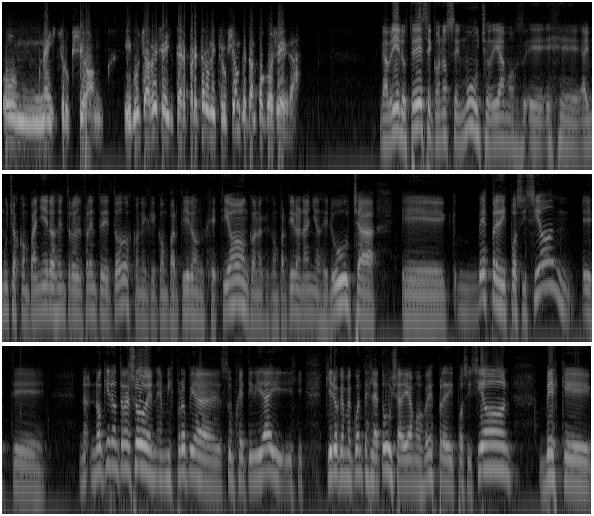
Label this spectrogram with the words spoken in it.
una instrucción y muchas veces interpretar una instrucción que tampoco llega. Gabriel, ustedes se conocen mucho, digamos, eh, eh, hay muchos compañeros dentro del Frente de Todos con el que compartieron gestión, con los que compartieron años de lucha. Eh, ¿Ves predisposición? Este, no, no quiero entrar yo en, en mis propia subjetividad y, y quiero que me cuentes la tuya, digamos, ¿ves predisposición? ¿Ves que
